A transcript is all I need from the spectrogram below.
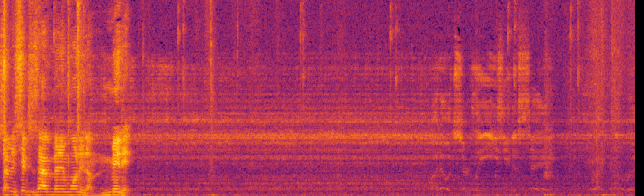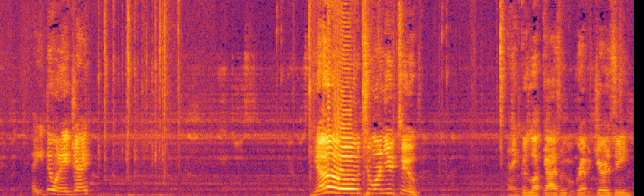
76ers haven't been in one in a minute. How you doing, AJ? Yo, two on YouTube. And good luck, guys. We will grab a jersey.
